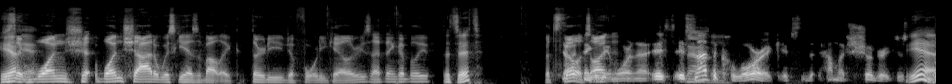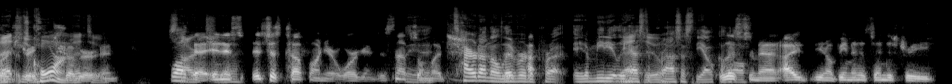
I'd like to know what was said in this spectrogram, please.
Yeah, It's like Yeah. one sh- one shot of whiskey has about like thirty to forty calories, I think, I believe. that's it. But still, think it's on. more than that. It's it's No. not the caloric. It's the, how much sugar. It just Yeah, that's straight corn, Sugar that and, Well, starch, yeah, and yeah. it's it's just tough on your organs. It's not so much It's hard on the the- liver to pro- it immediately That has to process the alcohol. Listen, man, I you know being in this industry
